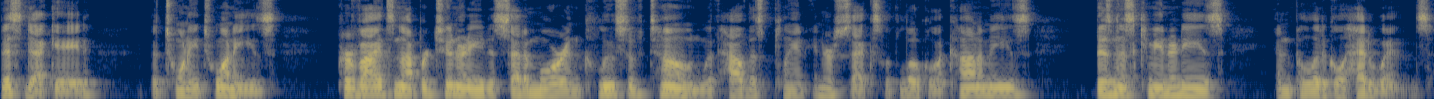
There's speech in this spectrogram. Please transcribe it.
This decade, the 2020s, provides an opportunity to set a more inclusive tone with how this plant intersects with local economies business communities, and political headwinds.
